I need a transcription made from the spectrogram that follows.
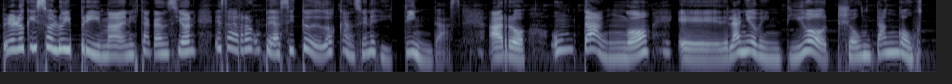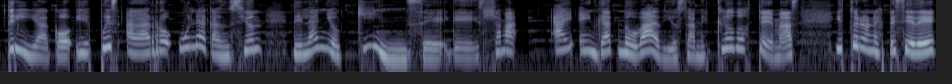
Pero lo que hizo Luis Prima en esta canción es agarrar un pedacito de dos canciones distintas. Agarró un tango eh, del año 28, un tango austríaco, y después agarró una canción del año 15 que se llama I Ain't Got Nobody, o sea, mezcló dos temas y esto era una especie de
